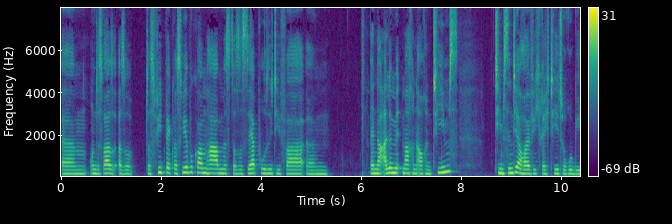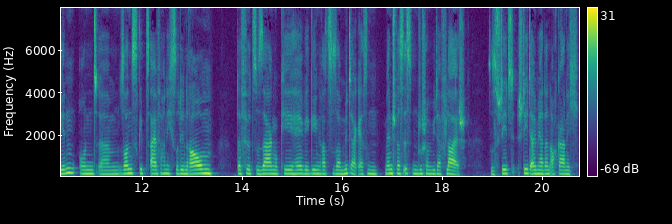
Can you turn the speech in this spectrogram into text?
Ähm, und es war, also das Feedback, was wir bekommen haben, ist, dass es sehr positiv war, ähm, wenn da alle mitmachen, auch in Teams. Teams sind ja häufig recht heterogen und ähm, sonst gibt es einfach nicht so den Raum dafür zu sagen, okay, hey, wir gehen gerade zusammen Mittagessen. Mensch, was isst denn du schon wieder Fleisch? Das steht, steht einem ja dann auch gar nicht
